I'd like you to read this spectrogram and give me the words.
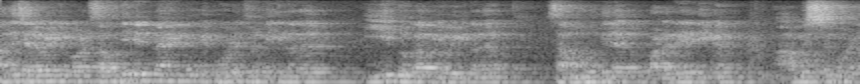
അത് ചെലവഴിക്കുമ്പോൾ സൗത്ത് ഇന്ത്യൻ ബാങ്ക് എപ്പോഴും ശ്രദ്ധിക്കുന്നത് ഈ തുക ഉപയോഗിക്കുന്നത് സമൂഹത്തിൽ വളരെയധികം ആവശ്യമുള്ള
